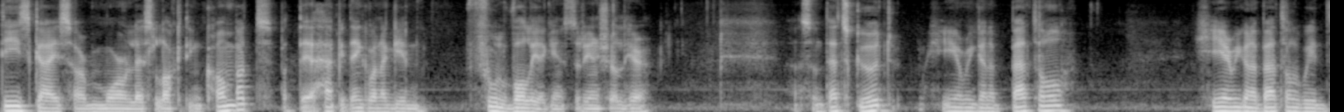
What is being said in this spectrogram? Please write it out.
these guys are more or less locked in combat, but they are happy. They're gonna give full volley against the Rehnskiöld here. Uh, so that's good. Here we're gonna battle. Here we're gonna battle with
